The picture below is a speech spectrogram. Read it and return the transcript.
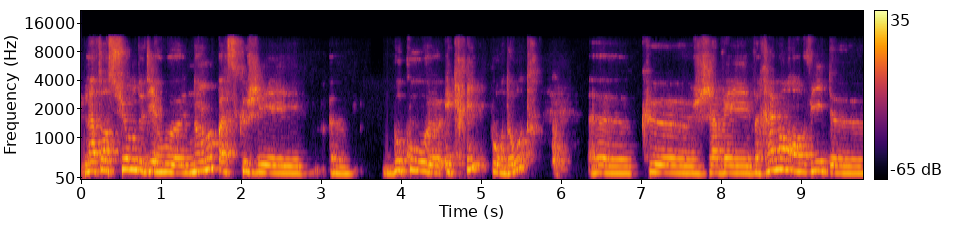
l'intention de dire non parce que j'ai beaucoup écrit pour d'autres euh, que j'avais vraiment envie de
